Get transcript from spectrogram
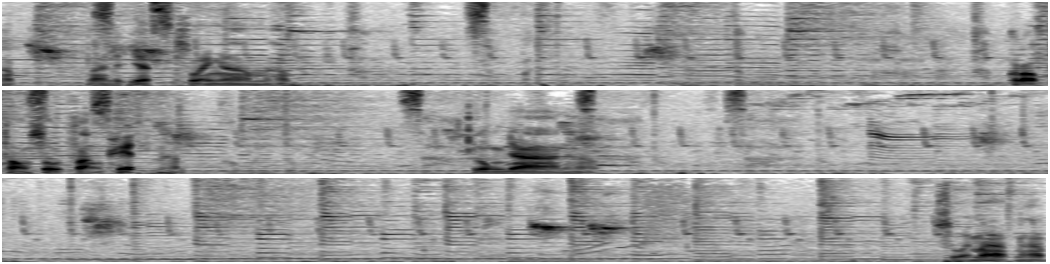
ครับ รายละเอียดสวยงามนะครับนิพพานสัมปัตโตนันตโมมหาลาภังกรอบทองสูตรฝังเพชรนะครับ ลงยานะครับ สวยมากนะครับ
